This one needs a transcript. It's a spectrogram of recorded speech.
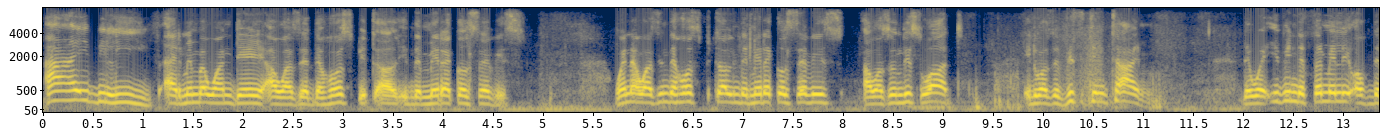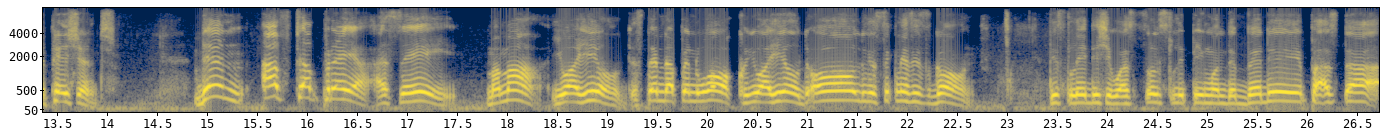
I believe. I remember one day I was at the hospital in the miracle service. When I was in the hospital in the miracle service, I was on this ward. It was a visiting time. They were even the family of the patient. Then after prayer, I say, Mama, you are healed. Stand up and walk. You are healed. All the sickness is gone. This lady, she was still sleeping on the bed. Hey, Pastor,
